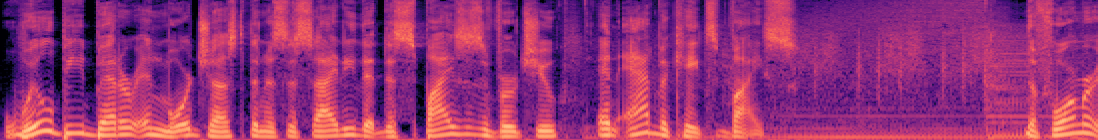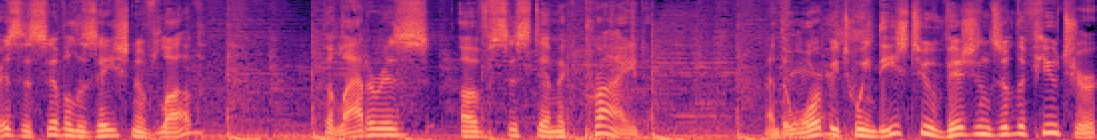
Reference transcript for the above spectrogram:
will be better and more just than a society that despises virtue and advocates vice. The former is a civilization of love, the latter is of systemic pride. And the war between these two visions of the future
